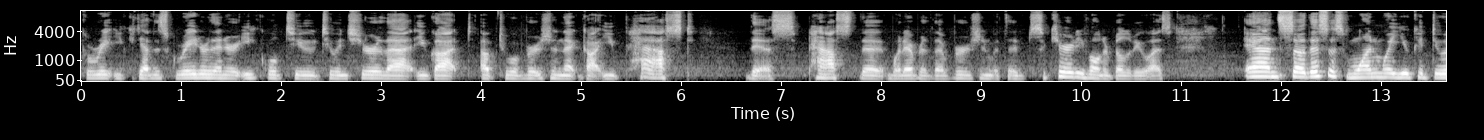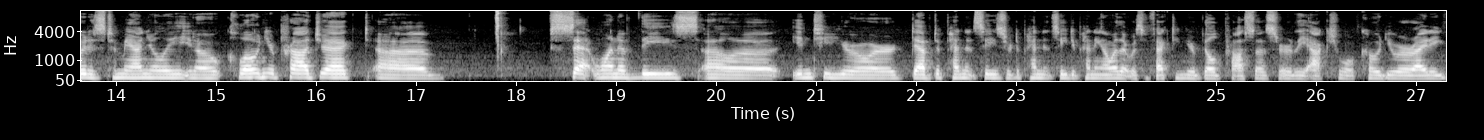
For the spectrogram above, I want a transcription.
great, you could have this greater than or equal to to ensure that you got up to a version that got you past this, past the whatever the version with the security vulnerability was. And so this is one way you could do it is to manually, you know, clone your project, uh, set one of these uh, into your dev dependencies or dependency depending on whether it was affecting your build process or the actual code you were writing.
